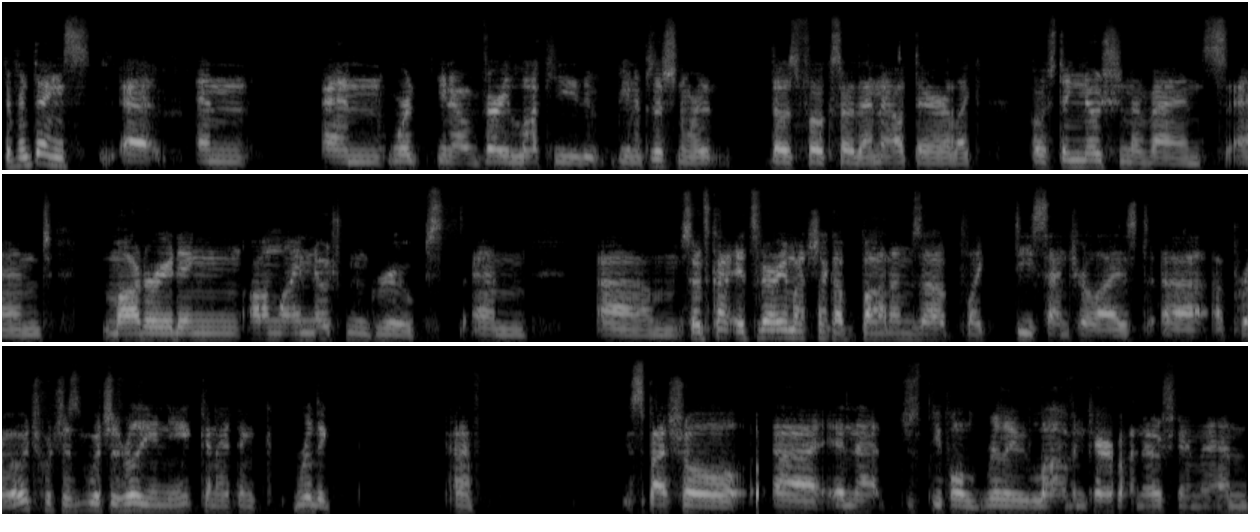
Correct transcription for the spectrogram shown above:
different things uh, and and we're you know very lucky to be in a position where those folks are then out there like hosting notion events and moderating online notion groups and um, so it's kind of, it's very much like a bottoms up, like decentralized uh, approach, which is which is really unique and I think really kind of special uh, in that just people really love and care about Notion, and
